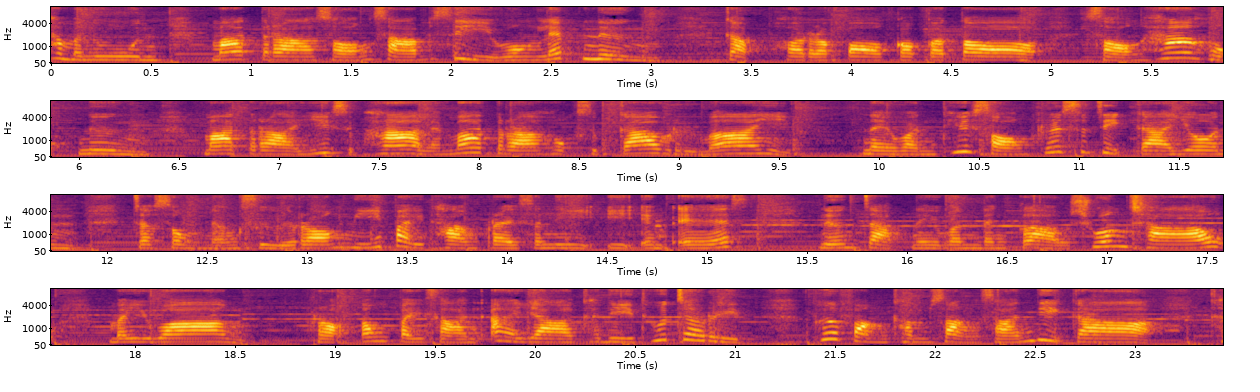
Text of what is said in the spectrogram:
ธรรมนูญ มาตรา 234 วงเล็บ 1 กับพรปกกต 2561 มาตรา 25 และมาตรา 69 หรือไม่ในวันที่ 2 พฤศจิกายน จะส่งหนังสือร้องนี้ไปทางไปรษณีย์ EMS เนื่องจากในวันดังกล่าวช่วงเช้า ไม่ว่าง เพราะต้องไปศาลอาญาคดีทุจริต เพื่อฟังคำสั่งศาลฎีกา ค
